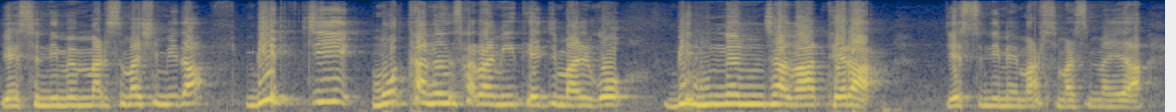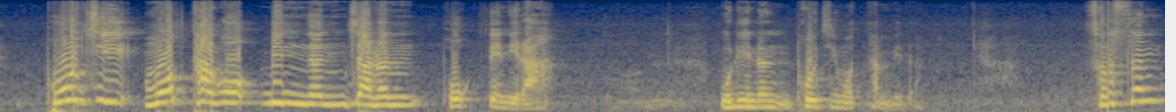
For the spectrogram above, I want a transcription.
예수님은 말씀하십니다. 믿지 못하는 사람이 되지 말고 믿는 자가 되라. 예수님의 말씀하십니다. 보지 못하고 믿는 자는 복되니라. 우리는 보지 못합니다. 그것은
